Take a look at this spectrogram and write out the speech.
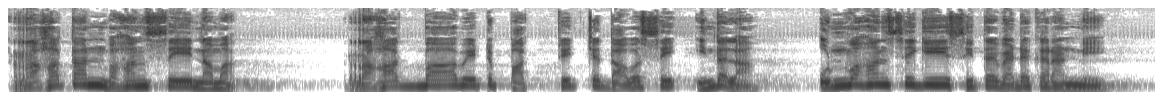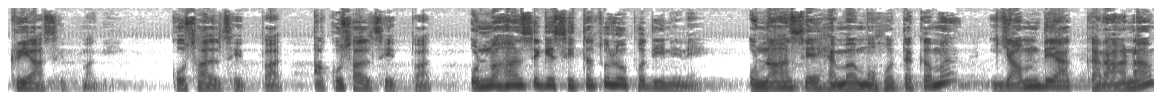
රහතන් වහන්සේ නමක් රහත්භාවයට පත්වෙච්ච දවසේ ඉඳලා උන්වහන්සේගේ සිත වැඩ කරන්නේ ක්‍රියාසිත් මගේ. කුසල් සිත්වත් අකුසල් සිත්වත් උන්වහන්සේගේ සිත තුළ උපදීනිනේ. උන්වහන්සේ හැම මොහොතකම යම් දෙයක් කරානම්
